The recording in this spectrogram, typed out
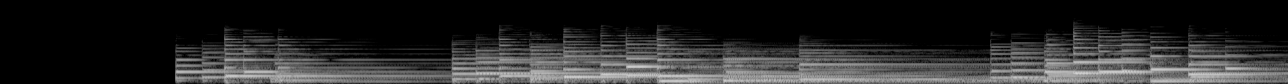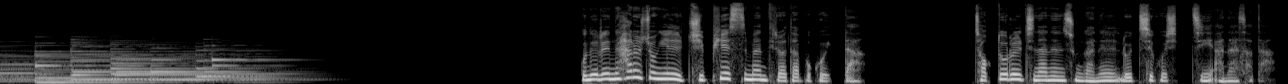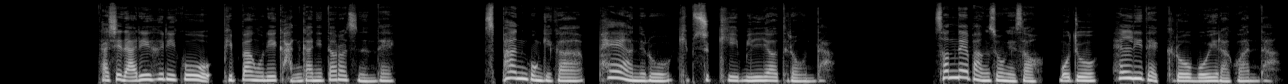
오늘은 하루 종일 GPS만 들여다보고 있다. 적도를 지나는 순간을 놓치고 싶지 않아서다. 다시 날이 흐리고 빗방울이 간간히 떨어지는데 습한 공기가 폐 안으로 깊숙이 밀려 들어온다. 선내 방송에서 모두 헬리데크로 모이라고 한다.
